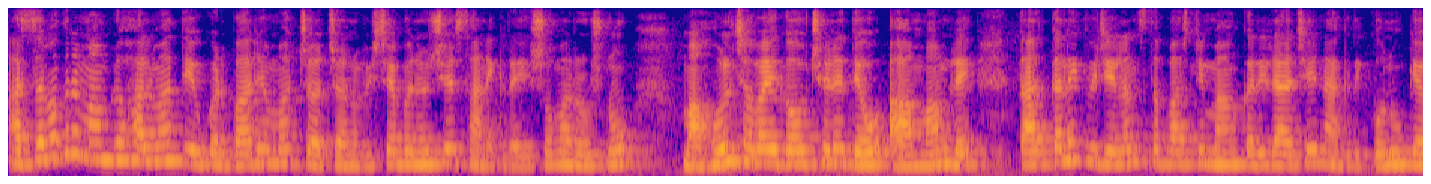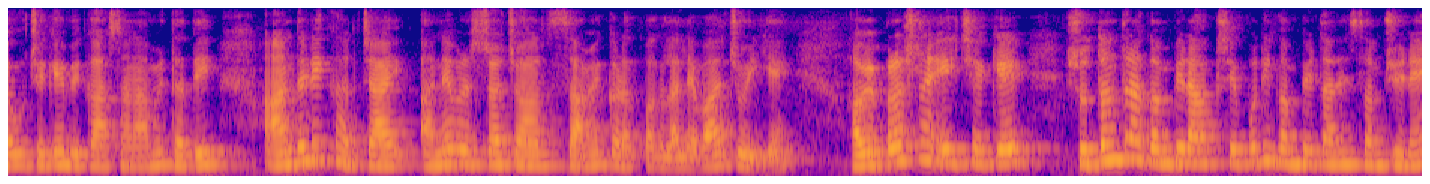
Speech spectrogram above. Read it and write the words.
આ સમગ્ર મામલો હાલમાં દેવગઢ બારિયામાં ચર્ચાનો વિષય બન્યો છે. સ્થાનિક રહીશોમાં રોષનો માહોલ છવાઈ ગયો છે અને તેઓ આ મામલે તાત્કાલિક વિજિલન્સ તપાસની માંગ કરી રહ્યા છે. નાગરિકોનું કહેવું છે કે વિકાસના નામે થતી આંધળી ખર્ચાઈ અને ભ્રષ્ટાચાર સામે કડક પગલાં લેવા જોઈએ. હવે પ્રશ્ન એ છે કે સ્વતંત્ર ગંભીર આક્ષેપોની ગંભીરતાને સમજીને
